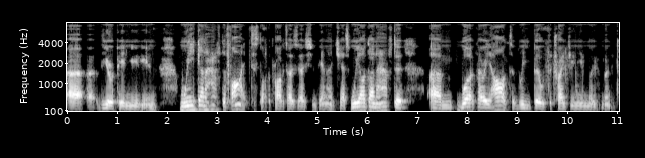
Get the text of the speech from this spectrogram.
uh, uh the European Union, we're going to have to fight to stop the privatisation of the NHS. We are going to have to um, work very hard to rebuild the trade union movement.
